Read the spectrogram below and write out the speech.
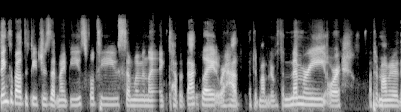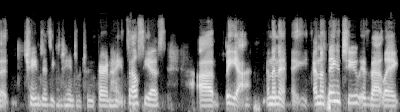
Think about the features that might be useful to you. Some women like to have a backlight or have a thermometer with a memory or a thermometer that changes. You can change between Fahrenheit and Celsius. Uh, but yeah, and then it, and the thing too is that like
